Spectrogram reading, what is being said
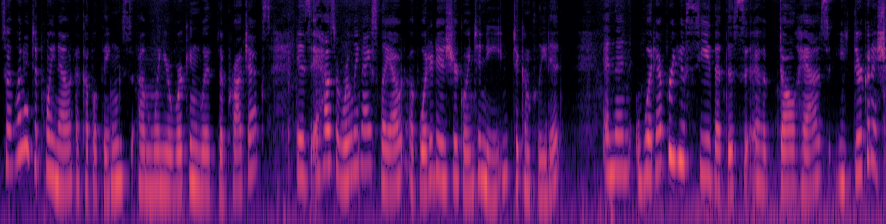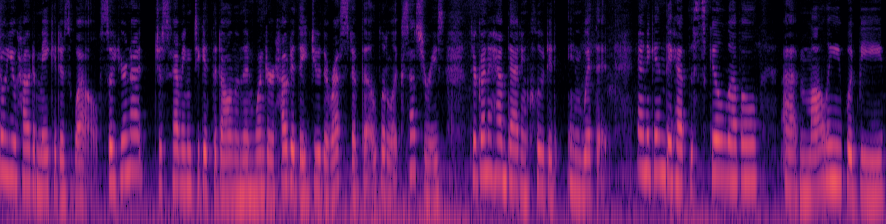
So I wanted to point out a couple things um, when you're working with the projects is it has a really nice layout of what it is you're going to need to complete it. And then whatever you see that this uh, doll has, they're going to show you how to make it as well. So you're not just having to get the doll and then wonder how did they do the rest of the little accessories. They're going to have that included in with it. And again, they have the skill level. Uh, Molly would be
